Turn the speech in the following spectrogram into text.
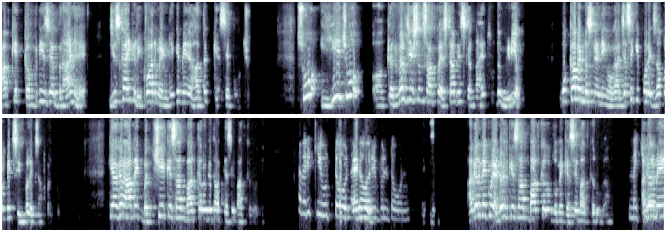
आपके कंपनीज़ है ब्रांड है जिसका एक रिक्वायरमेंट है कि मैं यहाँ तक कैसे पहुंचू। सो so, ये जो कन्वर्जेशन uh, आपको एस्टेब्लिश करना है थ्रू द मीडियम वो कब अंडरस्टैंडिंग होगा? जैसे कि फॉर एग्ज़ाम्पल में एक सिंपल एग्ज़ाम्पल कि अगर आप एक बच्चे के साथ बात करोगे तो आप कैसे बात करोगे? Very cute tone adorable tone अगर मैं कोई एडल्ट के साथ बात करूँ तो मैं कैसे बात करूँगा? अगर मैं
